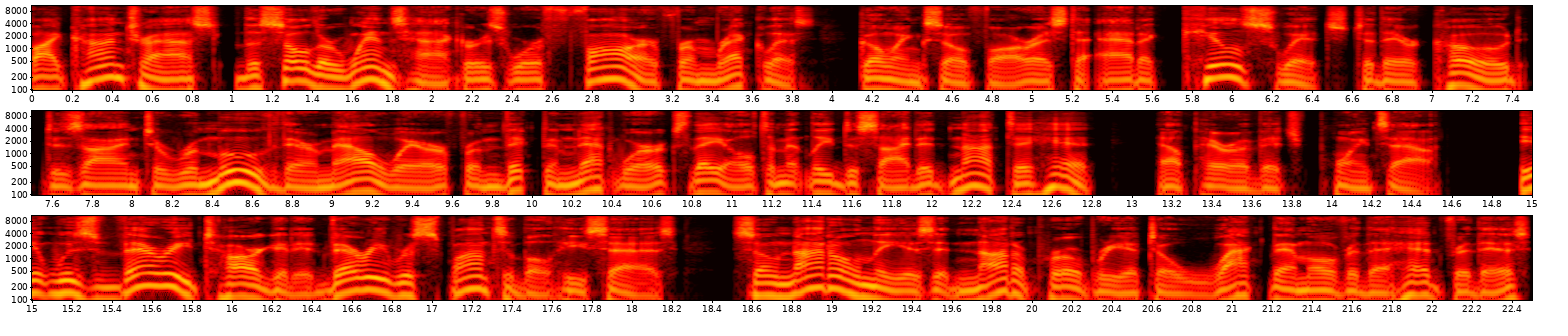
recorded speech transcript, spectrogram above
By contrast, the SolarWinds hackers were far from reckless, going so far as to add a kill switch to their code designed to remove their malware from victim networks they ultimately decided not to hit, Alperovitch points out. It was very targeted, very responsible, he says. So not only is it not appropriate to whack them over the head for this,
